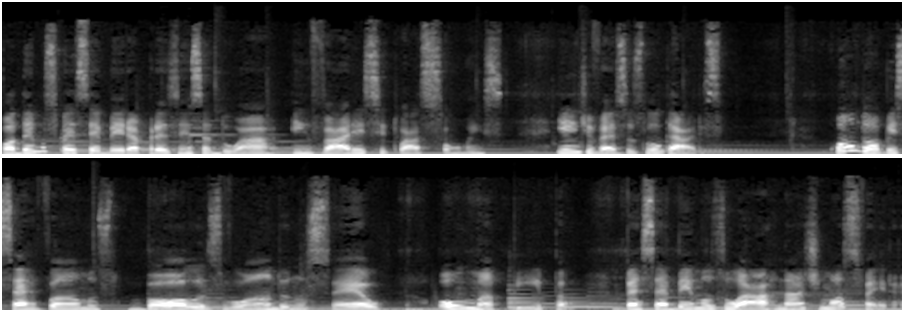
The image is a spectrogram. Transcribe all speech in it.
Podemos perceber a presença do ar em várias situações e em diversos lugares. Quando observamos bolas voando no céu, ou uma pipa, percebemos o ar na atmosfera.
